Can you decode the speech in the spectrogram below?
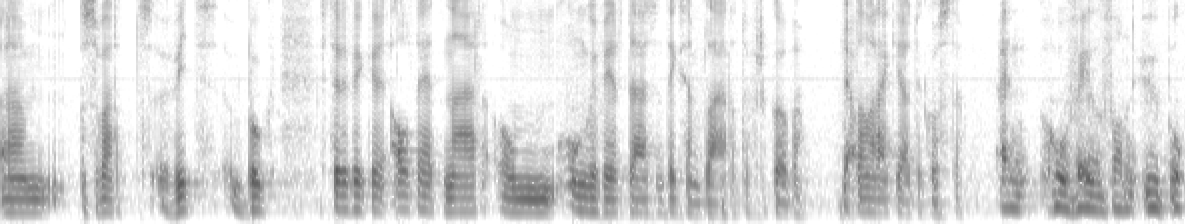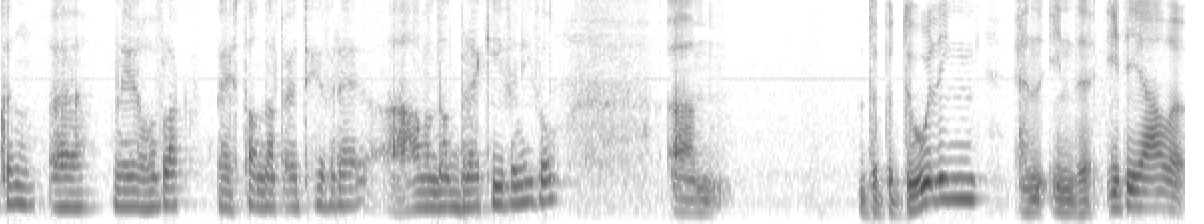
um, zwart-wit boek streef ik er altijd naar om ongeveer duizend exemplaren te verkopen. Dan raak je uit de kosten. En hoeveel van uw boeken, uh, meneer Hoflak, bij standaard uitgeverij, halen dat break-even niveau? Um, de bedoeling en in de ideale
